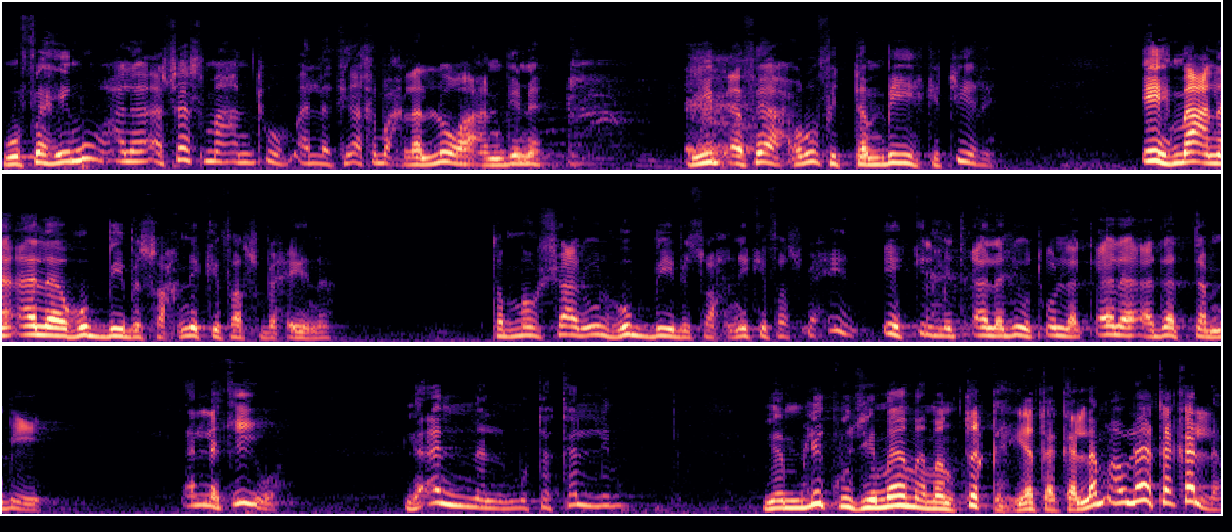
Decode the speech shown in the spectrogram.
وفهموه على أساس ما عندهم. قال لك يا أخي ما إحنا اللغة عندنا بيبقى فيها حروف التنبيه كتيرة إيه معنى ألا هبي بصحنك فاصبحين طب ما هو الشاعر يقول هبي بصحنك فاصبحين إيه كلمة الا دي وتقول لك الا أداة تنبيه قال لك إيوه. لأن المتكلم يملك زمام منطقه يتكلم أو لا يتكلم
